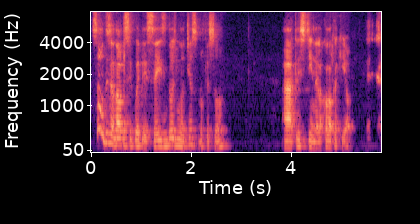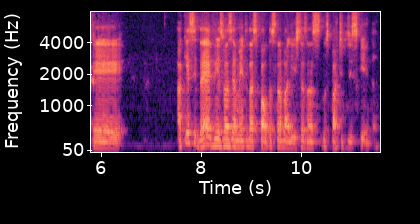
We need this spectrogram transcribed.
São 19h56, em dois minutinhos, professor. A Cristina, ela coloca aqui, ó. É, a que se deve o esvaziamento das pautas trabalhistas nas, nos partidos de esquerda?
